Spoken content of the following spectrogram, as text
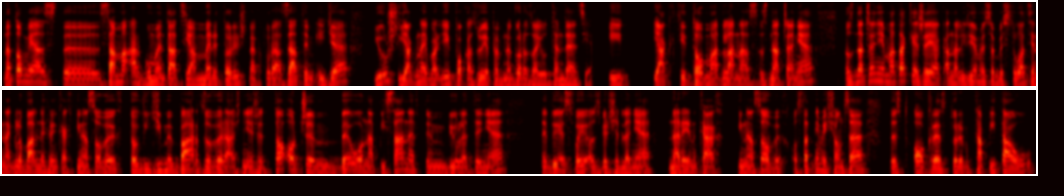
Natomiast e, sama argumentacja merytoryczna, która za tym idzie, już jak najbardziej pokazuje pewnego rodzaju tendencje. I jakie to ma dla nas znaczenie? No znaczenie ma takie, że jak analizujemy sobie sytuację na globalnych rynkach finansowych, to widzimy bardzo wyraźnie, że to, o czym było napisane w tym biuletynie, znajduje swoje odzwierciedlenie na rynkach finansowych. Ostatnie miesiące to jest okres, w którym kapitał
